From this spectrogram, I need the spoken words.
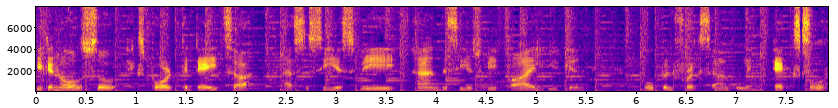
You can also export the data as a CSV and the CSV file you can open for example in Excel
